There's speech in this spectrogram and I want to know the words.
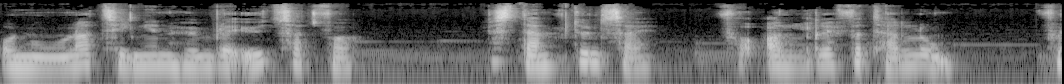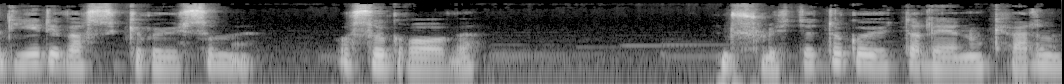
og noen av tingene hun ble utsatt for, bestemte hun seg for aldri fortelle om fordi de var så grusomme og så grove. Hun sluttet å gå ut alene om kvelden,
